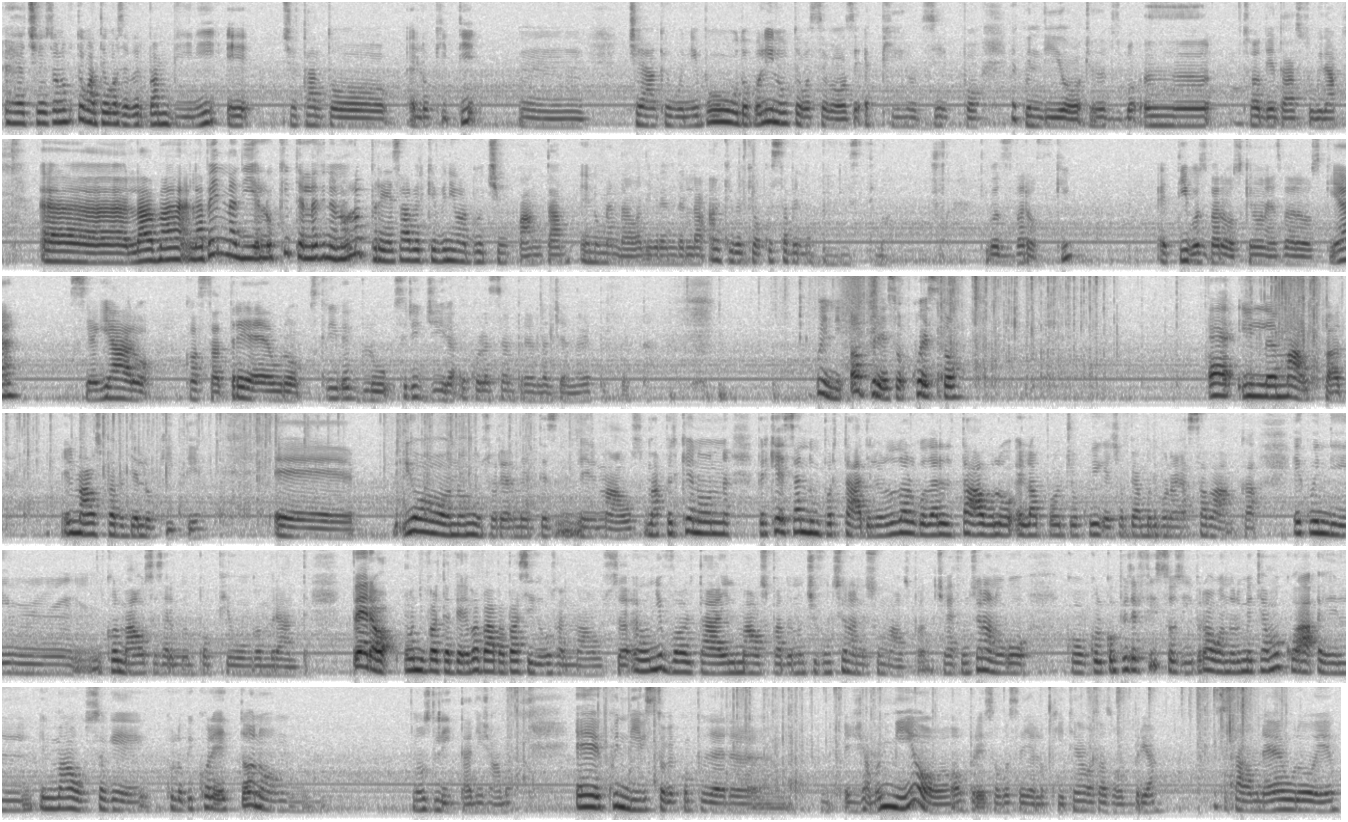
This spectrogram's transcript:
eh, ci sono tutte quante cose per bambini e c'è tanto Hello Kitty, mm, c'è anche Winnie Pooh, Topolino, tutte queste cose, è pieno zeppo e quindi io cioè, eh, sono diventata stupida. Eh, la, la penna di Hello Kitty alla fine non l'ho presa perché veniva a 2,50 e non mi andava di prenderla, anche perché ho questa penna bellissima, tipo Swarovski. È tipo Swarovski, non è Swarovski, eh? Sia chiaro, costa 3 euro, scrive blu, si rigira e quella è sempre nell'agenda che è perfetta. Quindi ho preso questo, è il mousepad, il mousepad di Hello Kitty. Eh, io non uso realmente il mouse, ma perché non? Perché essendo un portatile lo tolgo dal tavolo e lo appoggio qui che abbiamo tipo una cassapanca e quindi mm, col mouse sarebbe un po' più ingombrante. Però ogni volta viene papà, papà che usa il mouse e ogni volta il mousepad non ci funziona nessun mousepad, cioè funzionano co- co- col computer fisso sì, però quando lo mettiamo qua il, il mouse che è quello piccoletto non, non slitta diciamo. E quindi visto che il computer eh, diciamo è mio ho preso questa di Hello Kitty, una cosa sobria. Questo stava un euro e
